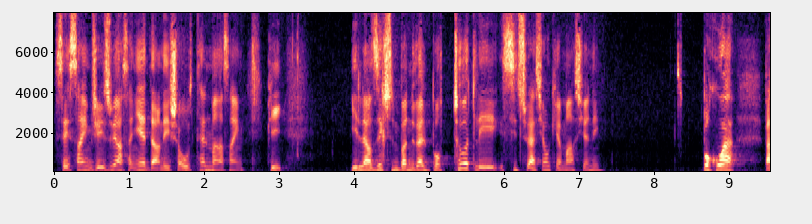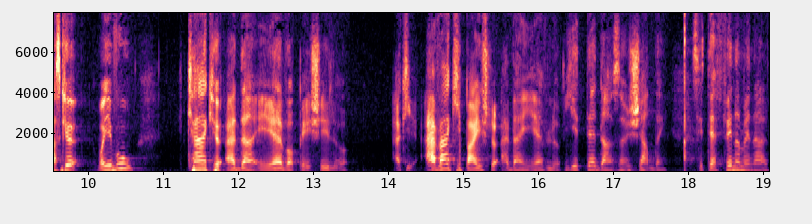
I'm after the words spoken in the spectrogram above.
C'est simple. Jésus enseignait dans des choses tellement simples. Puis, il leur dit que c'est une bonne nouvelle pour toutes les situations qu'il a mentionnées. Pourquoi? Parce que, voyez-vous, quand que Adam et Ève ont péché, là, avant qu'ils pêchent, là, Adam et Ève, là, ils étaient dans un jardin. C'était phénoménal.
